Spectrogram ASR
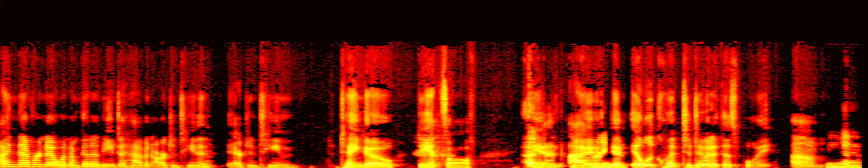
I never know when I'm going to need to have an Argentina Argentine tango dance off, and I am ill equipped to do it at this point. Um, and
